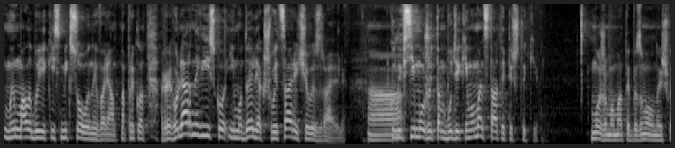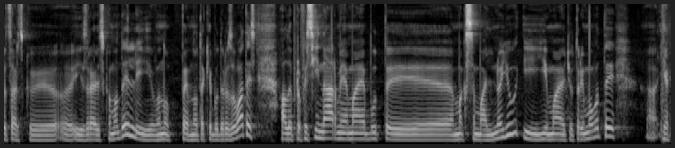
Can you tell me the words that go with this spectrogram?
ми мали би якийсь міксований варіант, наприклад, регулярне військо і модель як в Швейцарії чи в Ізраїлі? Коли всі можуть там будь-який момент стати під штики. Можемо мати безумовно і швейцарську е, і ізраїльську модель, і воно певно таки буде розвиватись. Але професійна армія має бути максимальною і її мають утримувати. е, Як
